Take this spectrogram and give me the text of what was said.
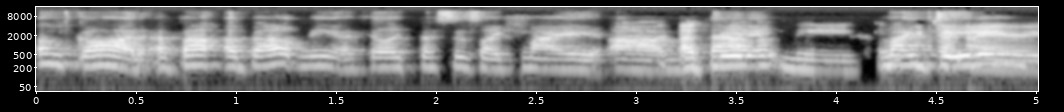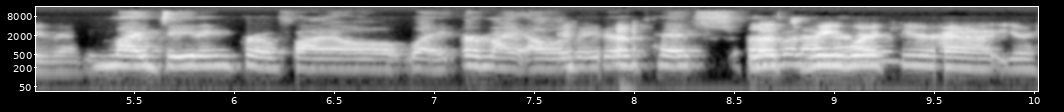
Oh God, about about me. I feel like this is like my um About dating, me. my dating- my dating profile, like or my elevator pitch Let's whatever. rework your uh your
